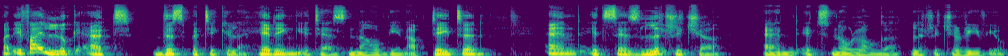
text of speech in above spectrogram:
But if I look at this particular heading, it has now been updated and it says literature and it's no longer literature review.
